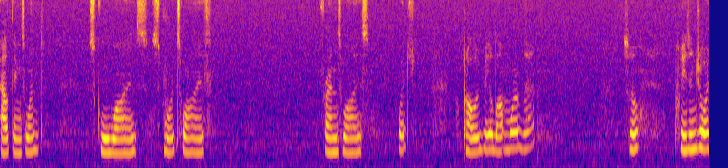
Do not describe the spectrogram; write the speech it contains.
how things went, school wise, sports wise, friends wise, which will probably be a lot more of that. So, please enjoy.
